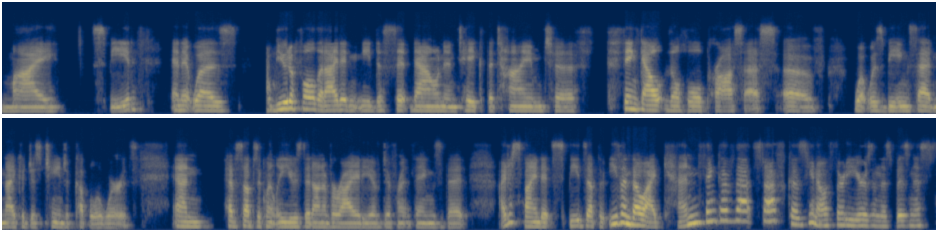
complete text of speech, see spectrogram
my speed. And it was beautiful that I didn't need to sit down and take the time to think out the whole process of what was being said. And I could just change a couple of words. And have subsequently used it on a variety of different things that I just find it speeds up, even though I can think of that stuff, because, you know, 30 years in this business,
